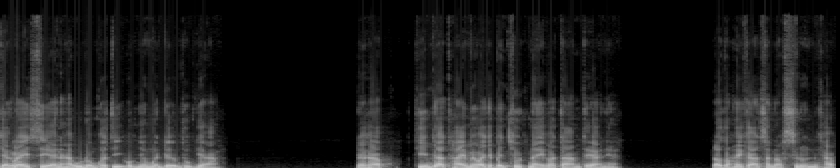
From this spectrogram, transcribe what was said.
อย่างไรเสียนะฮะอุดมคติผมยังเหมือนเดิมทุกอย่าง นะครับ ทีมชาติไทยไม่ว่าจะเป็นชุดไหนก็ตามแต่เนี่ย เราต้องให้การสนับสนุนครับ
